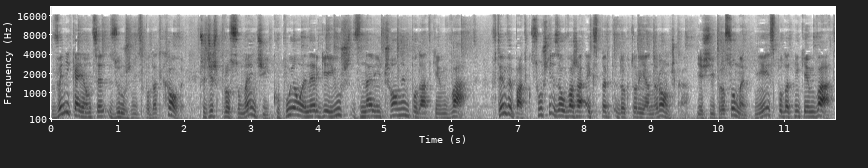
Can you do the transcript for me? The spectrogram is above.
wynikające z różnic podatkowych. Przecież prosumenci kupują energię już z naliczonym podatkiem VAT. W tym wypadku słusznie zauważa ekspert dr Jan Rączka. Jeśli prosument nie jest podatnikiem VAT,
